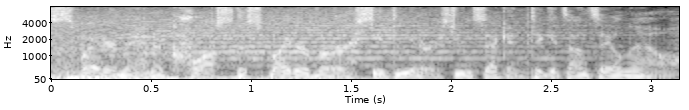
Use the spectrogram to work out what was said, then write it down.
Spider Man Across the Spider Verse. See Theaters June 2nd. Tickets on sale now.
